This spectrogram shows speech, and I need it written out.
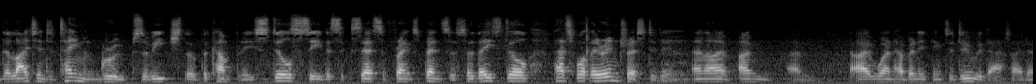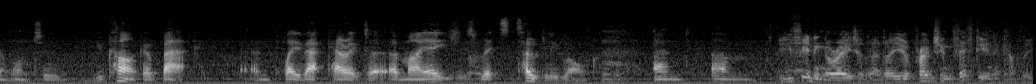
the light entertainment groups of each of the companies still see the success of Frank Spencer. So they still that's what they're interested in, Mm. and I, I'm, I'm I won't have anything to do with that. I don't want to. You can't go back and play that character at my age. It's, it's totally wrong. And um, Are you feeling your age at the moment? Are you approaching 50 in a couple of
